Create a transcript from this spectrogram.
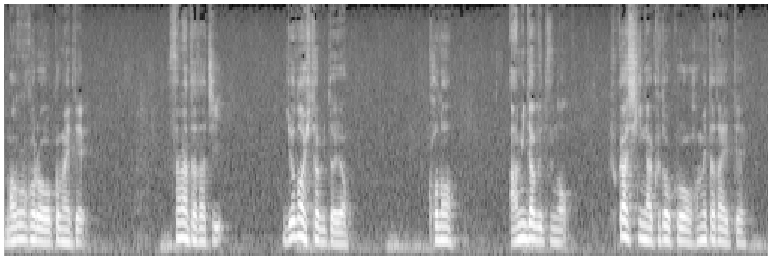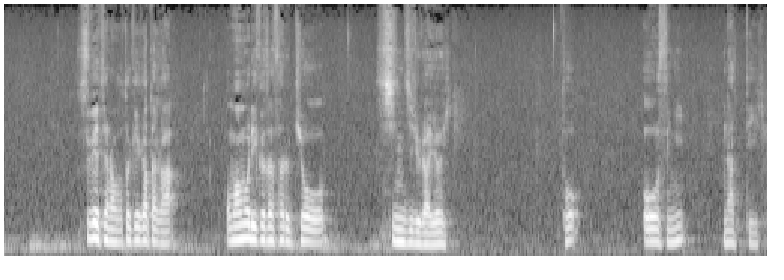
真心を込めてそなたたち世の人々よこの阿弥陀仏の不可思議な功徳を褒めたたえてすべての仏方がお守りくださる今日を信じるがよいと仰せになっている。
